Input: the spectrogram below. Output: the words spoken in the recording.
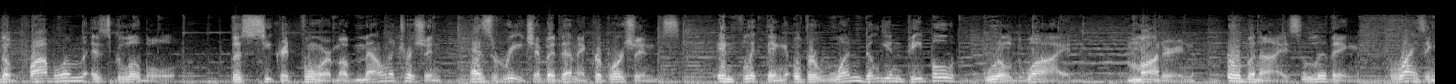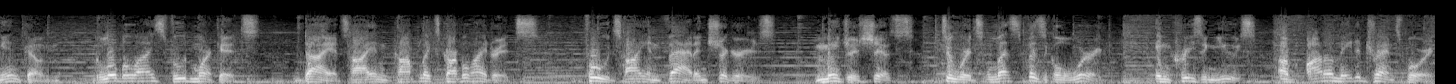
The problem is global. The secret form of malnutrition has reached epidemic proportions, inflicting over 1 billion people worldwide. Modern, urbanized living, rising income, globalized food markets, diets high in complex carbohydrates, foods high in fat and sugars, major shifts towards less physical work, increasing use of automated transport,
